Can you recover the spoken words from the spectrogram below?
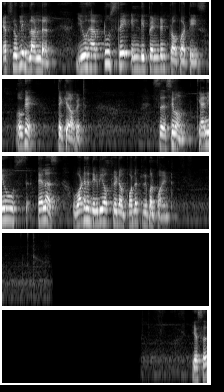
absolutely blunder. You have to say independent properties. Okay take care of it. So Shivam can you tell us what is the degree of freedom for the triple point yes sir.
